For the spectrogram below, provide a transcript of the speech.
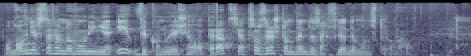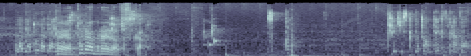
ponownie wstawiam nową linię i wykonuje się operacja, co zresztą będę za chwilę demonstrował. Klawiatura braille'owska. Przycisk początek w prawo.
